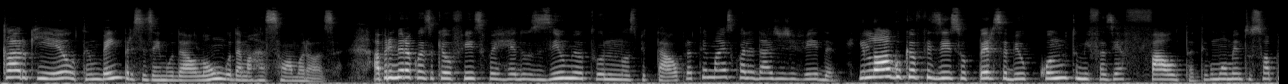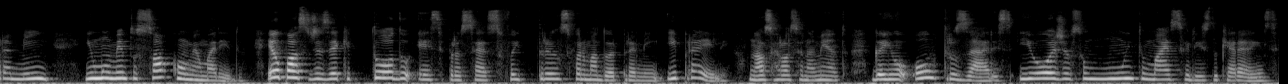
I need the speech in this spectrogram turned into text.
Claro que eu também precisei mudar ao longo da amarração amorosa. A primeira coisa que eu fiz foi reduzir o meu turno no hospital para ter mais qualidade de vida. E logo que eu fiz isso, eu percebi o quanto me fazia falta ter um momento só para mim e um momento só com meu marido. Eu posso dizer que todo esse processo foi transformador para mim e para ele. Nosso relacionamento ganhou outros ares e hoje eu sou muito mais feliz do que era antes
